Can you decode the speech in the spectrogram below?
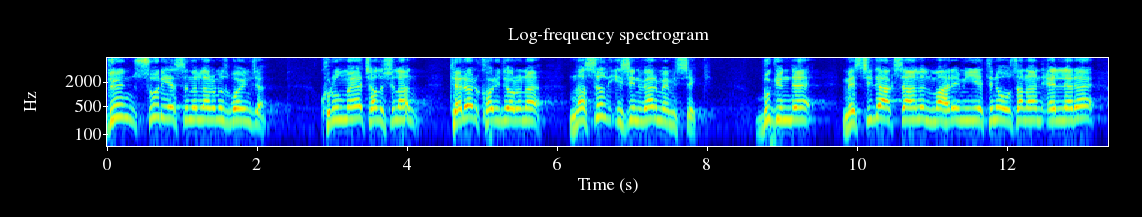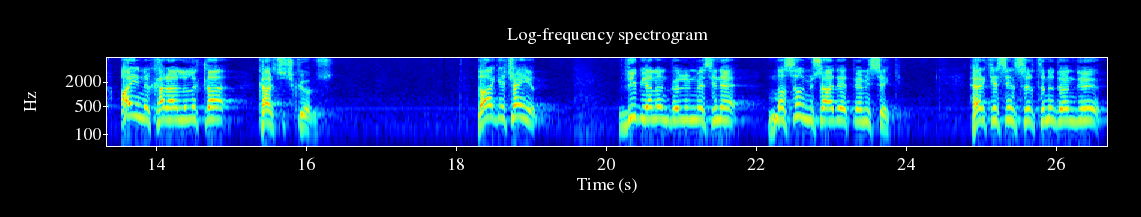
Dün Suriye sınırlarımız boyunca kurulmaya çalışılan terör koridoruna nasıl izin vermemişsek bugün de Mescid-i Aksa'nın mahremiyetine uzanan ellere aynı kararlılıkla karşı çıkıyoruz. Daha geçen yıl Libya'nın bölünmesine nasıl müsaade etmemişsek, herkesin sırtını döndüğü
